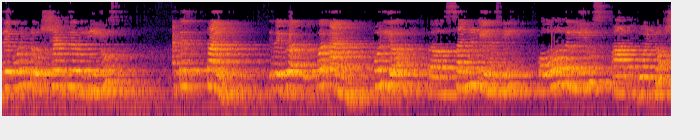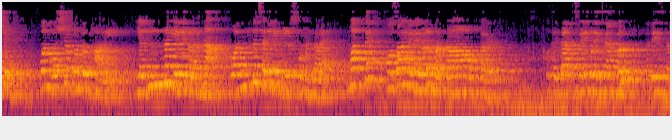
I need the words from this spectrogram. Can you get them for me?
they are going to shed their leaves at a time regular per annum per year uh, simultaneously all the leaves are going to shed ಒಂದು ವರ್ಷಕ್ಕೊಂದು ಬಾರಿ ಎಲ್ಲ ಎಲೆಗಳನ್ನ ಒಂದು ಸರಿಗೆ ಬೀಳಿಸ್ಕೊಂಡ್ಬಿಡ್ತವೆ ಮತ್ತೆ ಹೊಸ ಎಲೆಗಳು ಬರ್ತಾ ಹೋಗ್ತವೆ ಗೊತ್ತಾಯ್ತಾ ವೆರಿ ಗುಡ್ ಎಕ್ಸಾಂಪಲ್ ದಟ್ ಈಸ್ ದ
